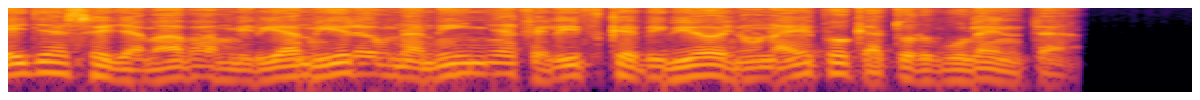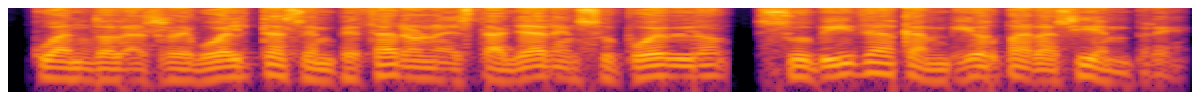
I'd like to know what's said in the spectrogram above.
Ella se llamaba Miriam y era una niña feliz que vivió en una época turbulenta. Cuando las revueltas empezaron a estallar en su pueblo, su vida cambió para siempre.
